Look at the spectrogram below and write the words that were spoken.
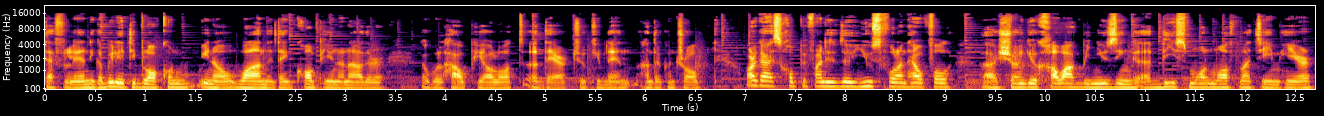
Definitely an ability block on you know one and then compy on another. uh, will help you a lot uh, there to keep them under control. Alright guys, hope you find it useful and helpful, uh, showing you how I've been using uh, the small Mothma team here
